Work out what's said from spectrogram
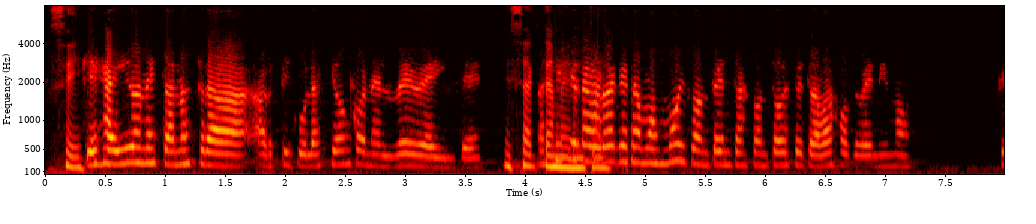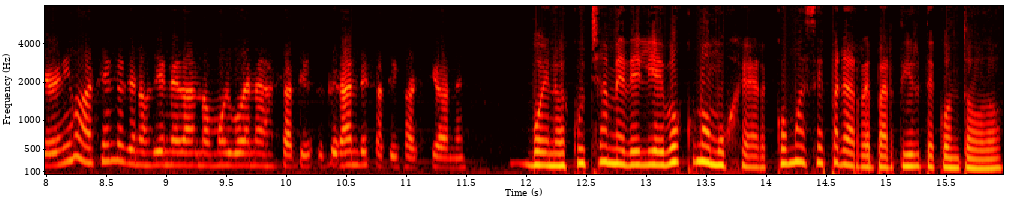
Sí, que es ahí donde está nuestra articulación con el B20. Así exactamente. que la verdad que estamos muy contentas con todo este trabajo que venimos que venimos haciendo y que nos viene dando muy buenas grandes satisfacciones. Bueno, escúchame, Delia, y vos como mujer, ¿cómo haces para repartirte con todo?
